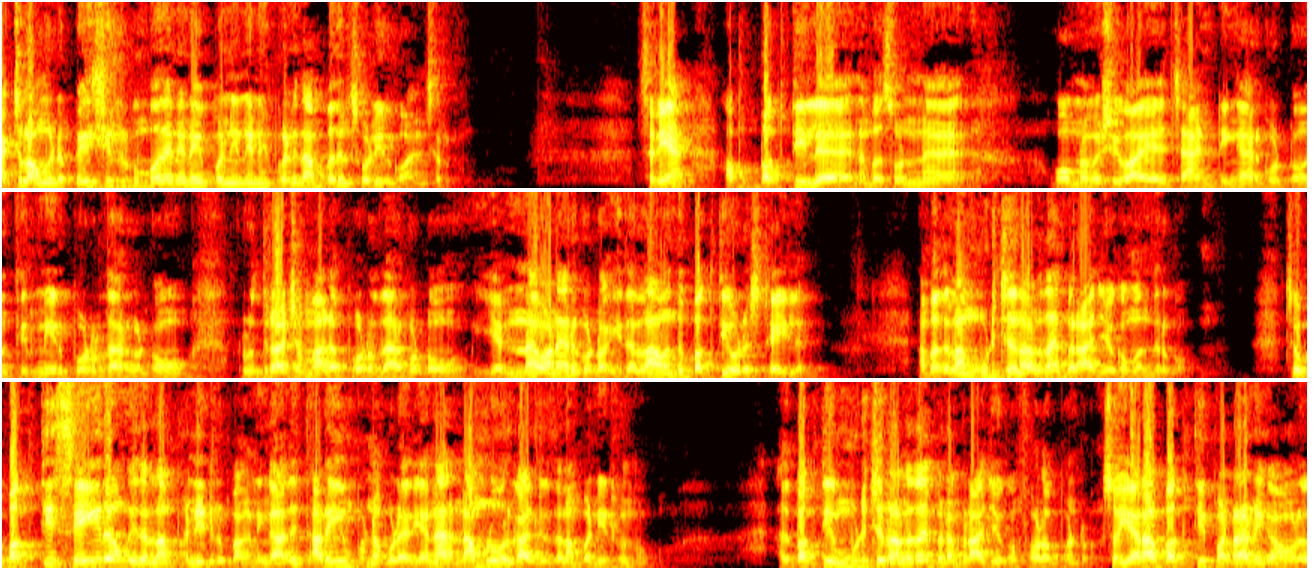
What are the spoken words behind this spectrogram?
ஆக்சுவலாக அவங்ககிட்ட பேசிட்டு இருக்கும்போதே நினைவு பண்ணி நினைவு பண்ணி தான் பதில் சொல்லியிருக்கோம் ஆன்சர் சரியா? அப்போ பக்தியில் நம்ம சொன்ன ஓம் நம சிவாய சாண்டிங்காக இருக்கட்டும் திருநீர் போடுறதா இருக்கட்டும் ருத்ராட்ச மாலை போடுறதா இருக்கட்டும் என்ன வேணால் இருக்கட்டும் இதெல்லாம் வந்து பக்தியோட ஸ்டைலு நம்ம அதெல்லாம் முடிச்சதுனால தான் இப்போ ராஜயோகம் வந்திருக்கும். ஸோ பக்தி செய்கிறவங்க இதெல்லாம் பண்ணிகிட்டு இருப்பாங்க. நீங்கள் அதை தடையும் பண்ணக்கூடாது. ஏன்னா நம்மளும் ஒரு காலத்தில் இதெல்லாம் பண்ணிகிட்டு இருந்தோம். அது பக்தியை முடிச்சனால தான் இப்போ நம்ம ராஜயோகம் ஃபாலோ பண்ணுறோம் ஸோ யாராவது பக்தி பண்ணுறா நீங்கள் அவங்கள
